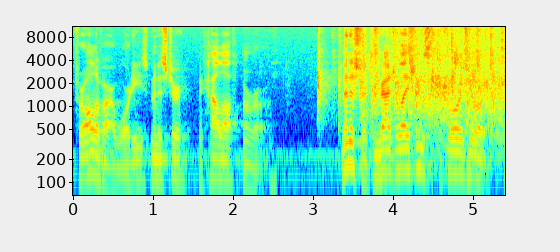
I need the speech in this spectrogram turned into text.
for all of our awardees, Minister Mihailov Moraru. Minister, congratulations. The floor is yours.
